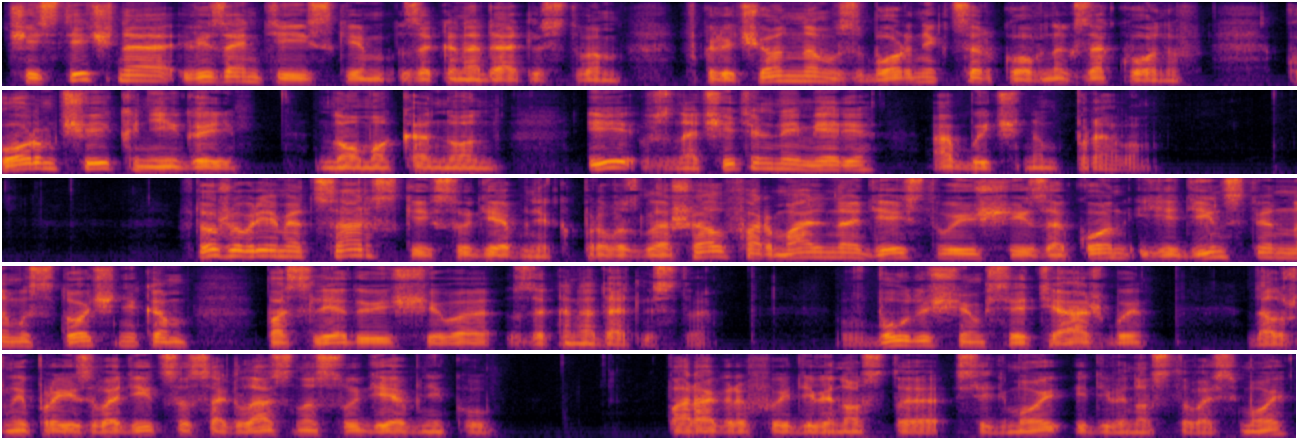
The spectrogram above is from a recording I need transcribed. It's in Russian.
Частично византийским законодательством, включенным в сборник церковных законов, кормчей книгой «Номоканон» и, в значительной мере, обычным правом. В то же время царский судебник провозглашал формально действующий закон единственным источником последующего законодательства. В будущем все тяжбы должны производиться согласно судебнику. Параграфы 97 и 98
